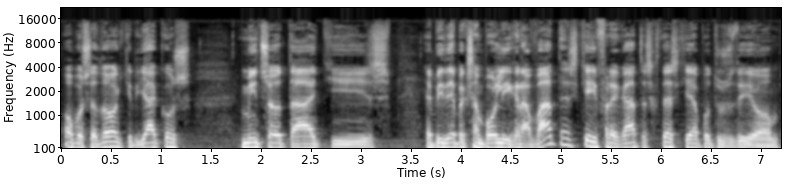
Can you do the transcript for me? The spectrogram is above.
Όπως εδώ ο Κυριάκος Μητσοτάκης. Επειδή έπαιξαν πολλοί οι γραβάτες και οι φρεγάτες χθες και από τους δύο.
